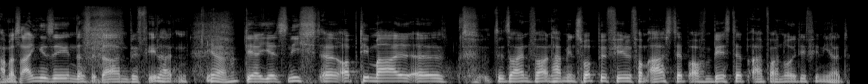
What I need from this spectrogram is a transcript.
haben das eingesehen, dass sie da einen Befehl hatten, Ja. der jetzt nicht äh, optimal äh, designt war und haben den Swap-Befehl vom A-Step auf den B-Step einfach neu definiert.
